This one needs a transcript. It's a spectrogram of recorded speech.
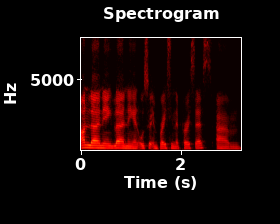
unlearning learning and also embracing the process um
